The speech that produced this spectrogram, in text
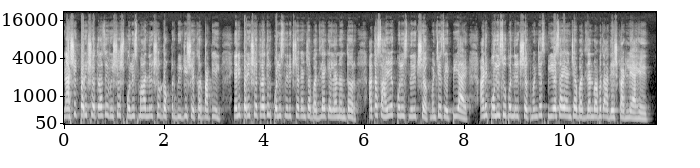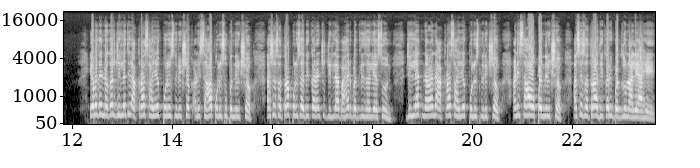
नाशिक परिक्षेत्राचे विशेष पोलीस महानिरीक्षक doctor B G Shekhar Patil यांनी परिक्षेत्रातील पोलीस निरीक्षक यांच्या बदल्या केल्यानंतर आता सहाय्यक पोलीस निरीक्षक म्हणजेच एपीआय आणि पोलीस उपनिरीक्षक म्हणजेच पीएसआय यांच्या बदल्यांबाबत आदेश काढले आहेत. यामध्ये नगर जिल्ह्यातील अकरा सहाय्यक पोलीस निरीक्षक आणि सहा पोलीस उपनिरीक्षक अशा सतरा पोलीस अधिकाऱ्यांची जिल्ह्याबाहेर बदली झाली असून जिल्ह्यात नव्याने अकरा सहाय्यक पोलीस निरीक्षक आणि सहा उपनिरीक्षक असे सतरा अधिकारी बदलून आले आहेत.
